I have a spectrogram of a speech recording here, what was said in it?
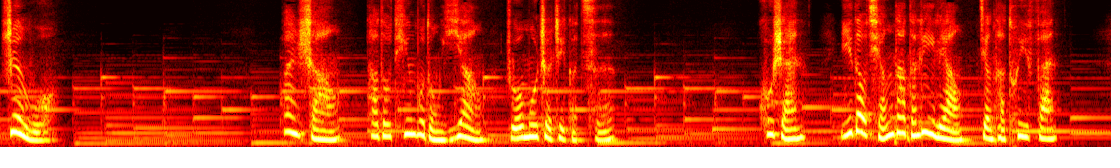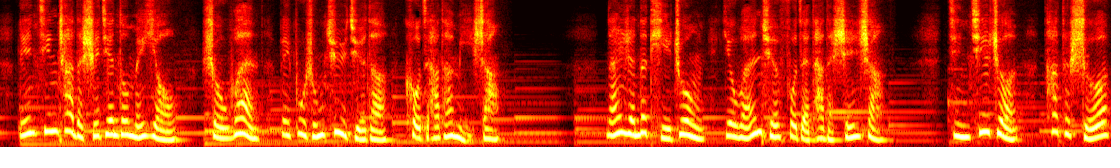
任务。半晌，他都听不懂一样琢磨着这个词。忽然。一道强大的力量将他推翻，连惊诧的时间都没有，手腕被不容拒绝地扣在榻榻米上，男人的体重也完全附在他的身上。紧接着，他的舌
